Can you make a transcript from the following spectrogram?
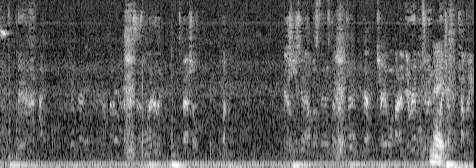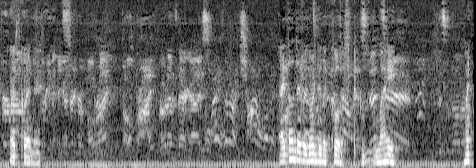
Nice. That's quite nice. I thought they were going to the coast. Why? What?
